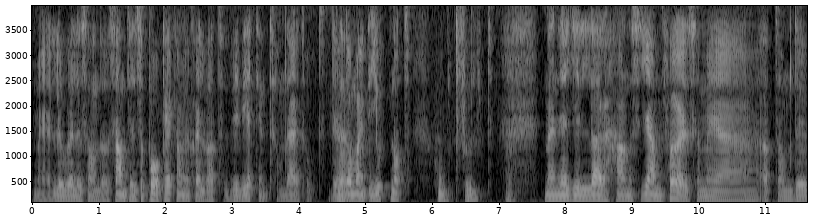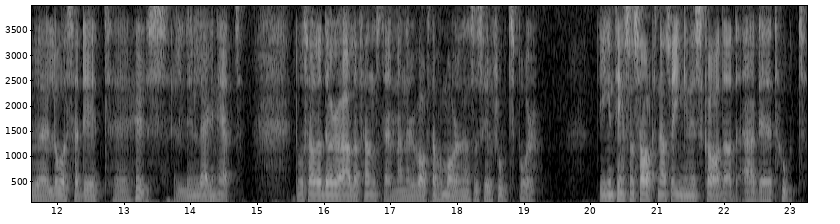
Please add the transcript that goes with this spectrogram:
med Lou Elizondo. Samtidigt så påpekar de ju själva att vi vet inte om det är ett hot. Det, de har inte gjort något hotfullt. Mm. Men jag gillar hans jämförelse med att om du eh, låser ditt hus eller din lägenhet. Låser alla dörrar och alla fönster men när du vaknar på morgonen så ser du fotspår. Det är ingenting som saknas och ingen är skadad. Är det ett hot?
